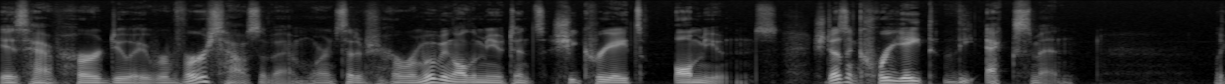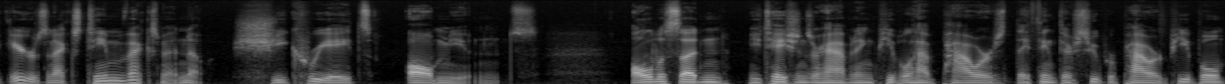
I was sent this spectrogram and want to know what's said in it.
is have her do a reverse House of M, where instead of her removing all the mutants, she creates all mutants. She doesn't create the X Men. Like, here's an X team of X Men. No, she creates all mutants. All of a sudden mutations are happening. People have powers. They think they're super powered people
